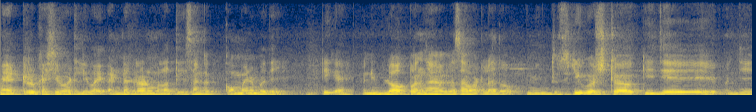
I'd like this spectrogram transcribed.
मॅट्रो कशी वाटली बाई अंडरग्राऊंड मला ते सांगा कॉमेंटमध्ये ठीक आहे? आणि ब्लॉग पण सांगा कसा वाटला तो. मी दुसरी गोष्ट की जे म्हणजे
